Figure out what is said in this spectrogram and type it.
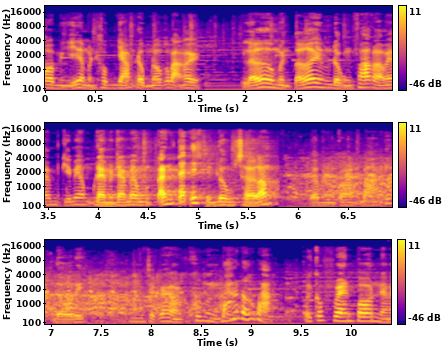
Thôi mình nghĩ là mình không dám đụng đâu các bạn ơi lỡ mình tới em đụng phát là mấy em kiếm em. Đèn mình trăm em đánh test ít luôn sợ lắm. Rồi mình còn bán ít đồ đi. Nhưng thực ra là không cần bán đâu các bạn. Với có friend bon nè.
